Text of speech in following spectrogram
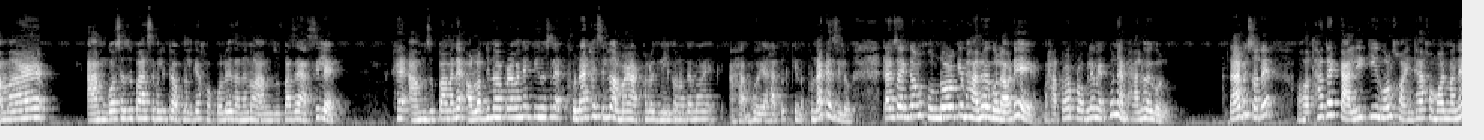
আমাৰ আম গছ এজোপা আছে বুলিতো আপোনালোকে সকলোৱে জানে ন আমজোপা যে আছিলে সেই আমজোপা মানে অলপ দিনৰ পৰা মানে কি হৈছিলে খুনা খাইছিলোঁ। আমাৰ আগফালৰ গিলখনতে মই ভৰি হাতটোত খিন- খুনা খাইছিলোঁ। তাৰপিছত একদম সুন্দৰকৈ ভাল হৈ গ'ল আৰু দেই। হাতৰ প্ৰব্লেম একো নাই ভাল হৈ গ'ল। তাৰপিছতে হঠাতে কালি কি হ'ল সন্ধ্যা সময়ত মানে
